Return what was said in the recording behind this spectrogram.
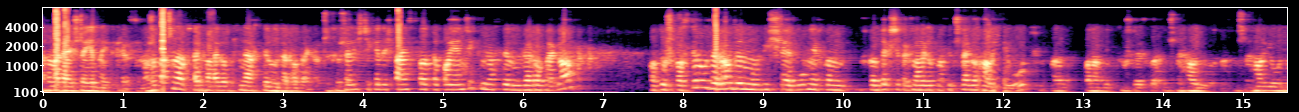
a wymaga jeszcze jednej dygresji. Może zacznę od tak zwanego kina stylu zerowego. Czy słyszeliście kiedyś Państwo to pojęcie kina stylu zerowego? Otóż o stylu zerowym mówi się głównie w, kon w kontekście tak zwanego klasycznego Hollywood. No, Ponownie, cóż to jest klasyczny Hollywood? Klasyczny Hollywood.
